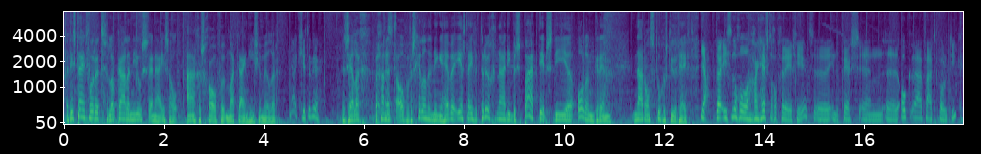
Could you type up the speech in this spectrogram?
Het is tijd voor het lokale nieuws en hij is al aangeschoven, Martijn Hiesemuller. Ja, ik zit er weer. Gezellig. We gaan het over verschillende dingen hebben. Eerst even terug naar die bespaartips die uh, Ollengren naar ons toegestuurd heeft. Ja, daar is nogal heftig op gereageerd uh, in de pers en uh, ook vanuit de politiek.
